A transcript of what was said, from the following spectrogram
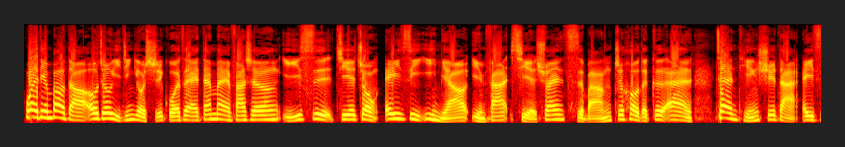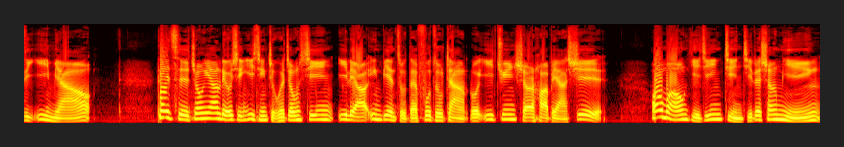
外电报道，欧洲已经有十国在丹麦发生疑似接种 A Z 疫苗引发血栓死亡之后的个案，暂停施打 A Z 疫苗。对此，中央流行疫情指挥中心医疗应变组的副组长罗伊军十二号表示，欧盟已经紧急的声明，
